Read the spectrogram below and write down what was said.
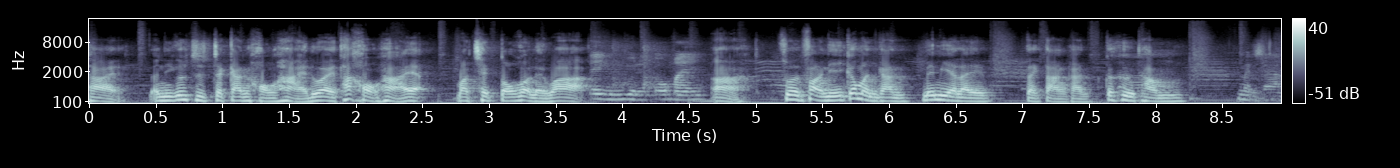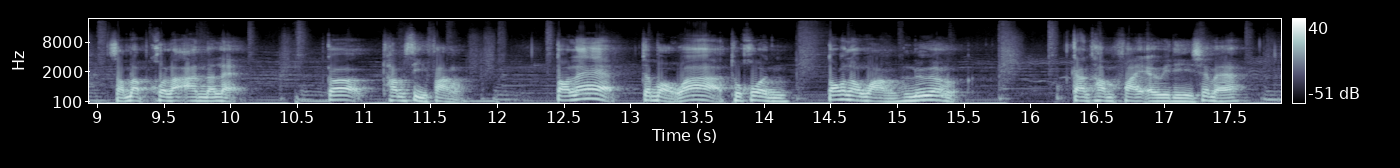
ใช่อันนี้ก็จะจะกันของหายด้วย ถ้าของหายอะมาเช็คโต๊ะก่อนเลยว่าจริงอยู่ในโต๊ะไหมอ่า ส่วนฝั่งนี้ก็เหมือนกันไม่มีอะไรแตกต่างกัน ก็คือทำเหมือนกันสำหรับคนละอันนั่นแหละ ก็ทำสี่ฝั่งอืมตอนแรกจะบอกว่าทุกคนต้องระวังเรื่องการทำไฟ LED ใช่ไหมอืม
